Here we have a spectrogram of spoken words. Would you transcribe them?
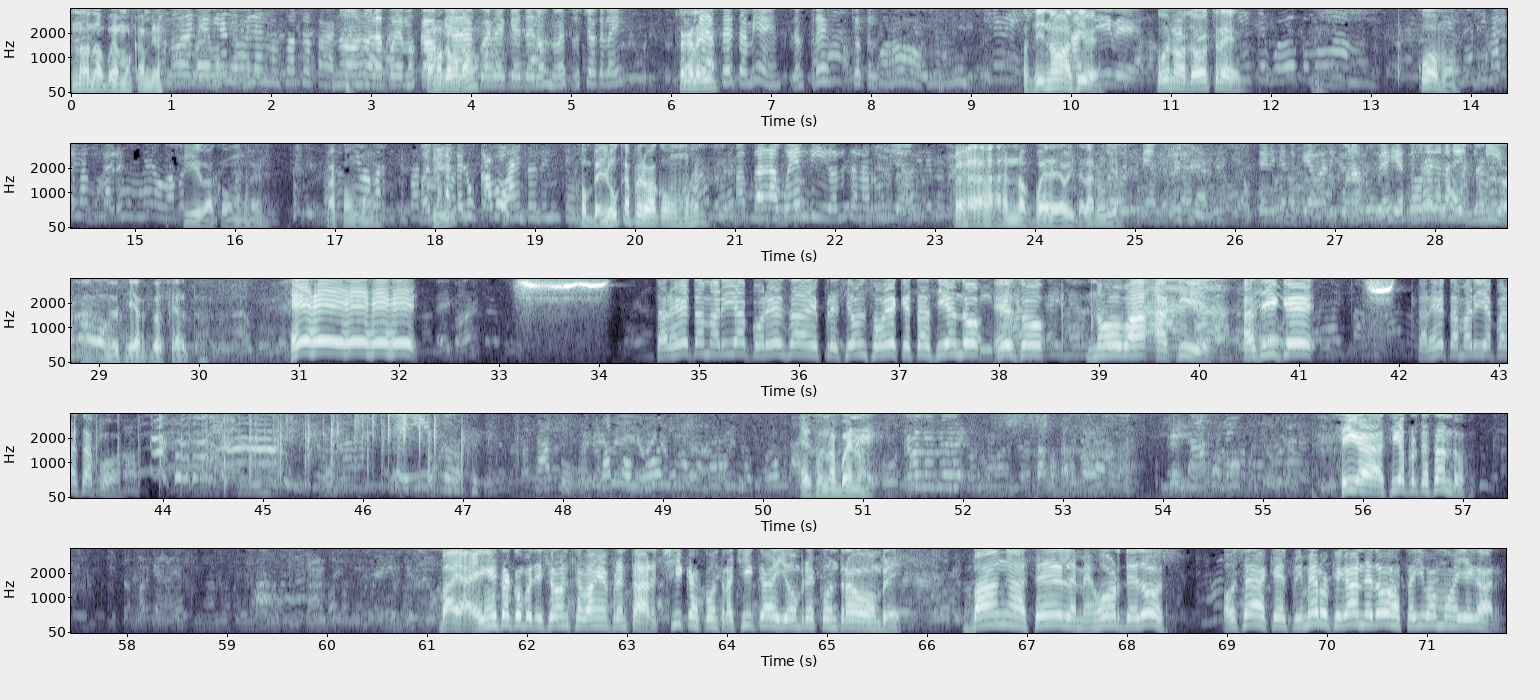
No, no podemos cambiar. No, no, podemos cambiar. no, no la podemos cambiar. ¿Cómo, cómo, cómo? que de los nuestros, chócala ahí. Chócala ahí. usted también, los tres, chócala. Así, no, así, ve. Uno, dos, tres. ¿Cómo? Sí, va como mujer. Va como mujer. Sí. Con peluca, pero va como mujer. Para la Wendy, ¿dónde está la rubia? no puede ahorita la rubia. Usted diciendo que ya va a ir con las rubias y eso es una de las mío. No es cierto, es cierto. ¡Je, Tarjeta María por esa expresión soez que está haciendo. Eso no va aquí. Así que, tarjeta María para Sapo. ¿Qué hizo? Eso no es bueno. Siga, siga protestando. Vaya, en esta competición se van a enfrentar chicas contra chicas y hombres contra hombres. Van a ser el mejor de dos. O sea que el primero que gane dos, hasta ahí vamos a llegar.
